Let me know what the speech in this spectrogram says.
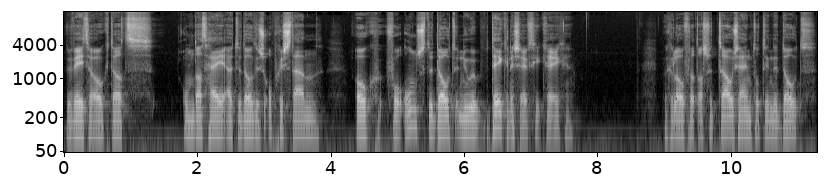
We weten ook dat, omdat Hij uit de dood is opgestaan, ook voor ons de dood een nieuwe betekenis heeft gekregen. We geloven dat als we trouw zijn tot in de dood,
